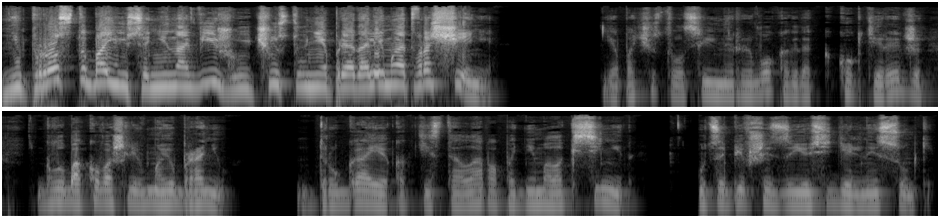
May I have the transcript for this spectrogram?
Не просто боюсь, а ненавижу и чувствую непреодолимое отвращение. Я почувствовал сильный рывок, когда когти Реджи глубоко вошли в мою броню. Другая ее когтистая лапа поднимала ксенит, уцепившись за ее сидельные сумки.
